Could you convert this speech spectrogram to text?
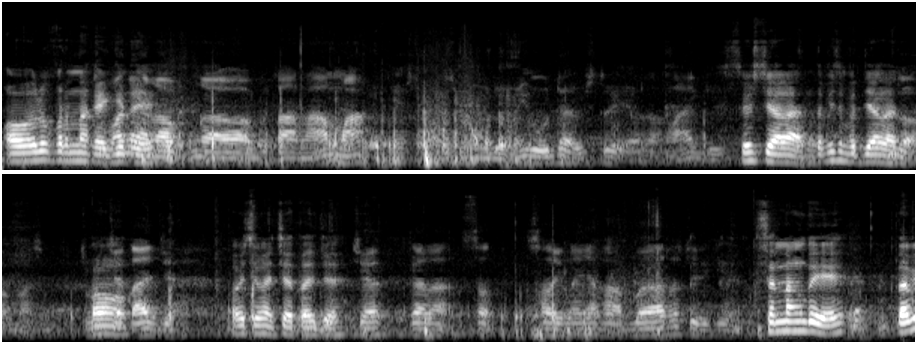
Oh lu pernah kayak cuman gitu ya ya? nggak nggak bertahan lama. Ya cuma seminggu dua minggu udah habis itu ya hilang lagi. Terus jalan tapi sempat jalan? Enggak, nggak sempet. cuma Oh. chat aja. Oh cuma chat aja? Chat karena sa- saling nanya kabar terus jadi kayak senang tuh ya? Tapi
